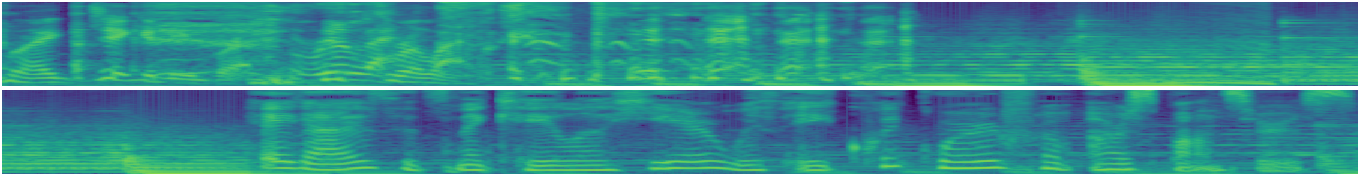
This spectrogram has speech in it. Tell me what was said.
like take a deep breath. Relax. Relax. hey guys, it's Nicaila here with a quick word from our sponsors.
